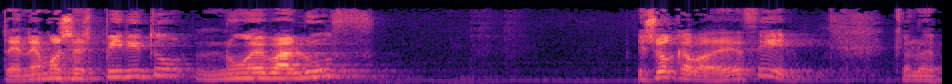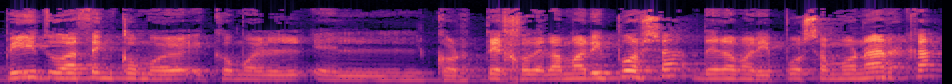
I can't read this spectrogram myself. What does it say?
Tenemos espíritu, nueva luz. Eso acaba de decir. Que los espíritus hacen como, como el, el cortejo de la mariposa, de la mariposa monarca.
